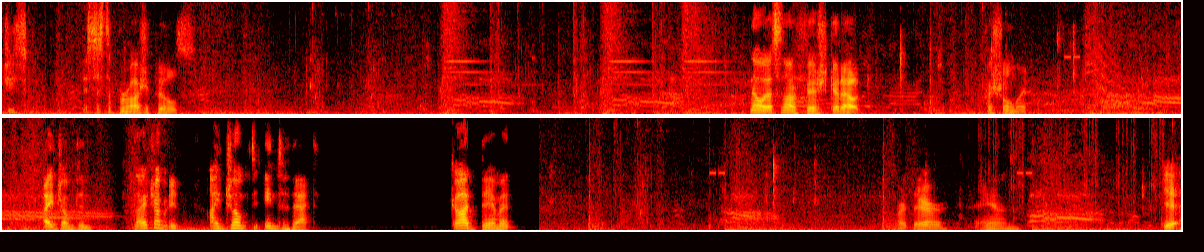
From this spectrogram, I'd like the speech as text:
Jeez, it's just a barrage of pills. No, that's not a fish. Get out. Fish only. I jumped in. Did I jump in? I jumped into that. God damn it. Right there, and... Yeah.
